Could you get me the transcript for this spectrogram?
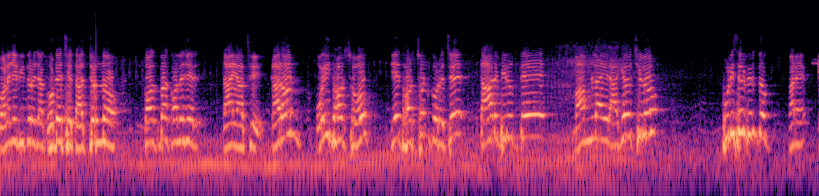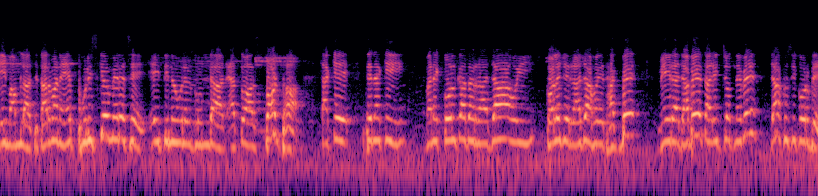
কলেজের ভিতরে যা ঘটেছে তার জন্য কসবা কলেজের দায় আছে। কারণ ওই ধর্ষক যে ধর্ষণ করেছে, তার বিরুদ্ধে মামলা এর আগেও ছিল। পুলিশের বিরুদ্ধে মানে এই মামলা আছে। তার মানে পুলিশকেও মেরেছে এই তৃণমূলের গুন্ডার এত স্পর্ধা তাকে সে নাকি মানে কলকাতার রাজা, ওই কলেজের রাজা হয়ে থাকবে। মেয়েরা যাবে, তার ইজ্জত নেবে, যা খুশি করবে।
